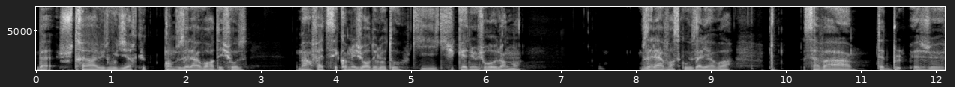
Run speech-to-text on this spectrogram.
ben, je suis très ravi de vous dire que quand vous allez avoir des choses, ben, en fait, c'est comme les joueurs de loto qui gagnent le jour au lendemain. Vous allez avoir ce que vous allez avoir. Ça va, peut-être je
